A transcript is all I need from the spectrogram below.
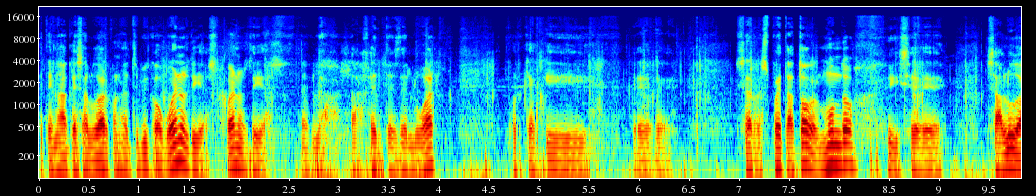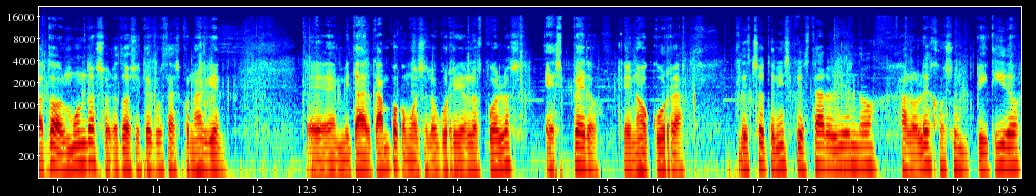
que tenga que saludar con el típico buenos días, buenos días de las gentes del lugar, porque aquí eh, se respeta a todo el mundo y se saluda a todo el mundo, sobre todo si te cruzas con alguien eh, en mitad del campo, como suele ocurrir en los pueblos. Espero que no ocurra. De hecho, tenéis que estar oyendo a lo lejos un pitido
